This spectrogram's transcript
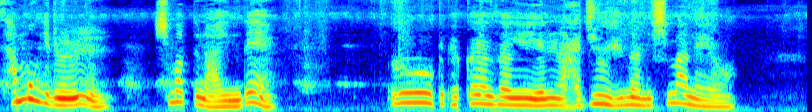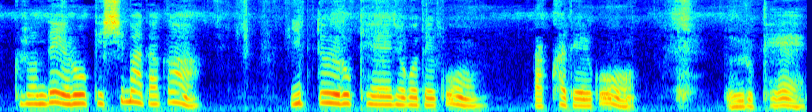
산모기를 심었던 아이인데 이렇게 백화 현상이 얘는 아주 유난히 심하네요. 그런데 이렇게 심하다가 잎도 이렇게 저거 되고 낙화되고 또 이렇게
